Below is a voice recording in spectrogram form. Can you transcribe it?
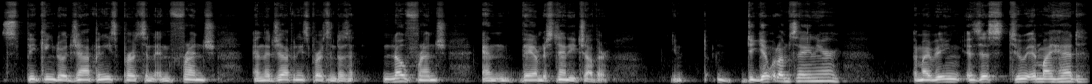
speaking to a Japanese person in French, and the Japanese person doesn't know French, and they understand each other. You, do you get what I'm saying here? Am I being? Is this too in my head?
